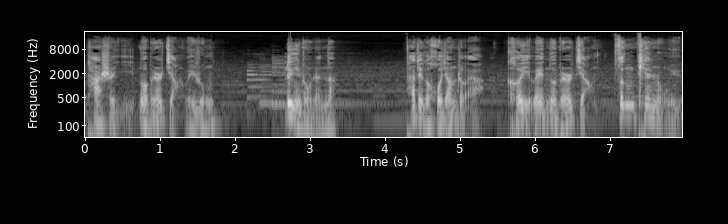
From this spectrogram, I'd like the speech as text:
他是以诺贝尔奖为荣；另一种人呢，他这个获奖者呀，可以为诺贝尔奖增添荣誉。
